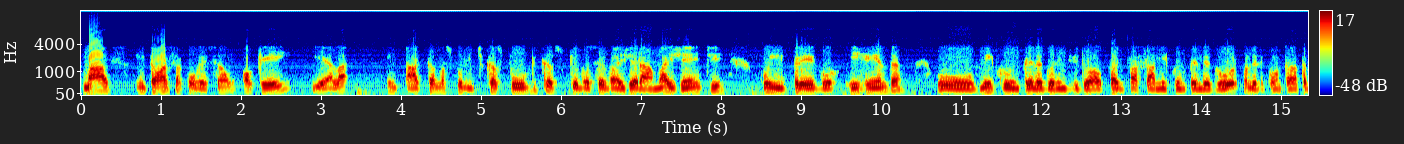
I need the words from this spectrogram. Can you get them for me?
Mas, então, essa correção, ok, e ela impacta nas políticas públicas, porque você vai gerar mais gente com emprego e renda. O microempreendedor individual pode passar a microempreendedor quando ele contrata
